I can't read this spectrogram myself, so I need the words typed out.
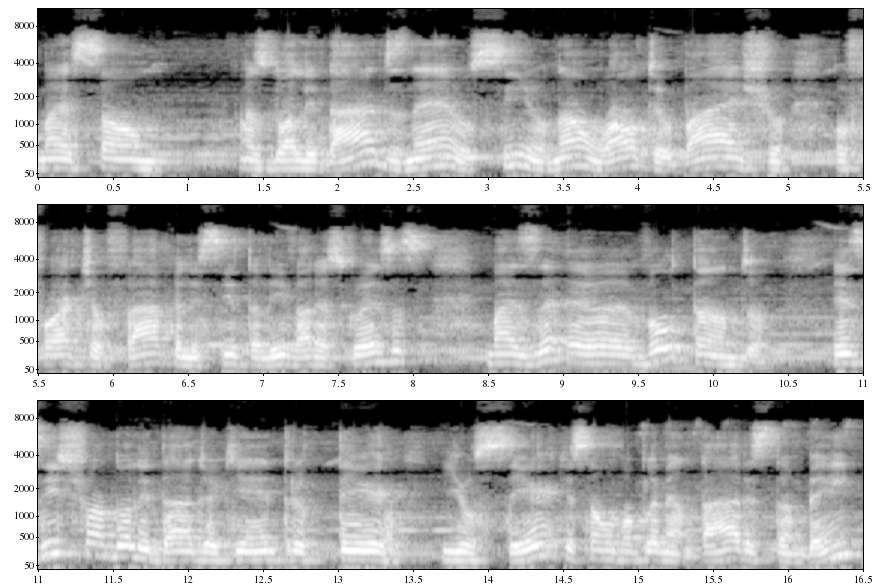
mas são as dualidades, né? O sim, o não, o alto e o baixo, o forte e o fraco, ele cita ali várias coisas, mas é, é, voltando, existe uma dualidade aqui entre o ter e o ser, que são complementares também,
